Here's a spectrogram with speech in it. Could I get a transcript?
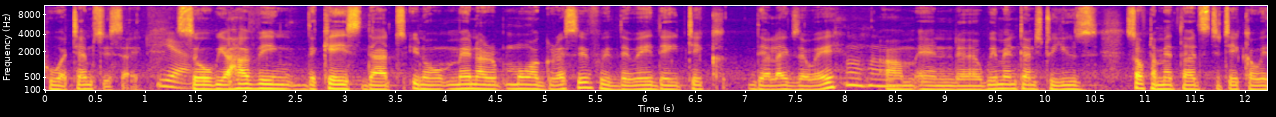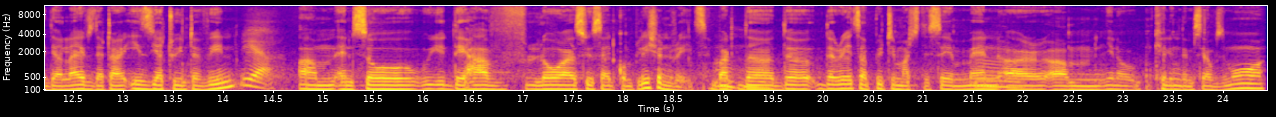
who attempt suicide. Yeah. So we are having the case that you know men are more aggressive with the way they take their lives away, um, and uh, women tend to use softer methods to take away their lives that are easier to intervene. yeah. Um, and so we, they have lower suicide completion rates, but the, the, the rates are pretty much the same. Men are, um, you know, killing themselves more,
